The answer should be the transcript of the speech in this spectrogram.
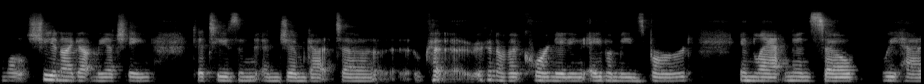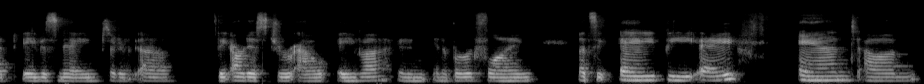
well, she and I got matching tattoos, and, and Jim got uh, kind of a coordinating. Ava means bird in Latin, and so we had Ava's name. Sort of, uh, the artist drew out Ava in in a bird flying let's see, A B A, and um,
